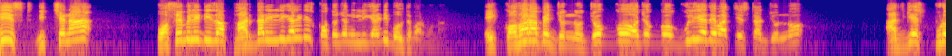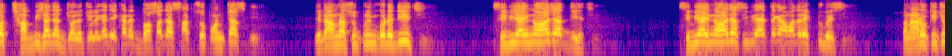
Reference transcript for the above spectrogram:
লিস্ট দিচ্ছে না পসিবিলিটিস অফ ফার্দার ইলিগ্যালিটিস কতজন ইলিগ্যালিটি বলতে পারব না এই কভার আপের জন্য, যোগ্য, অযোগ্য, গুলিয়ে দেবার চেষ্টার জন্য আজকে পুরো ছাব্বিশ হাজার জলে চলে গেছে এখানে দশ হাজার সাতশো পঞ্চাশ কি যেটা আমরা সুপ্রিম কোর্টে দিয়েছি। সিবিআই ন হাজার দিয়েছে। সিবিআই ন হাজার সিবিআই থেকে আমাদের একটু বেশি। কারণ আরও কিছু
